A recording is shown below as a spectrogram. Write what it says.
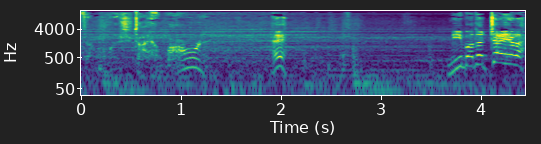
怎么会是炸药包呢？哎，你把它摘下来。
